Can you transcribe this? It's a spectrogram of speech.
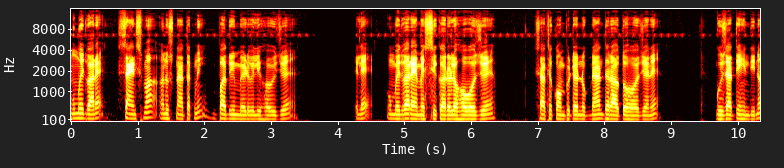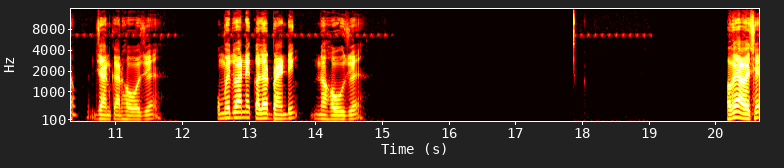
ઉમેદવારે સાયન્સમાં અનુસ્નાતકની પદવી મેળવેલી હોવી જોઈએ, એટલે ઉમેદવાર એમએસસી કરેલો હોવો જોઈએ, સાથે કોમ્પ્યુટરનું જ્ઞાન ધરાવતો હોવો જોઈએ અને ગુજરાતી હિન્દીનો જાણકાર હોવો જોઈએ. ઉમેદવારને કલર બ્રાન્ડિંગ ન હોવું જોઈએ. હવે આવે છે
